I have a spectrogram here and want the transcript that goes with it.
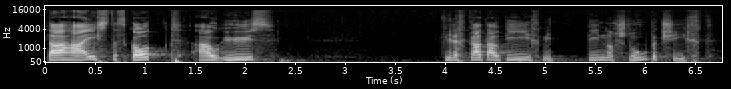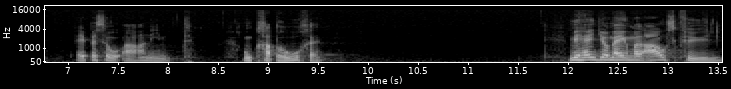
Da heißt, dass Gott auch uns, vielleicht gerade auch dich, mit deiner Straubengeschichte ebenso annimmt und kann brauchen. Wir haben ja manchmal auch das Gefühl,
